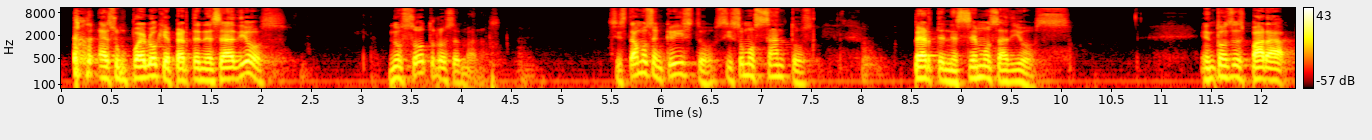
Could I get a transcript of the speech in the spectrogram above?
es un pueblo que pertenece a Dios. Nosotros, hermanos, si estamos en Cristo, si somos santos, pertenecemos a Dios. Entonces, para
